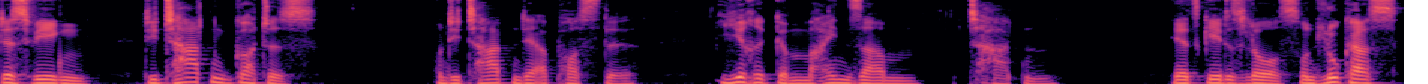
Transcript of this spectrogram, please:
Deswegen die Taten Gottes und die Taten der Apostel ihre gemeinsamen Taten. Jetzt geht es los. Und Lukas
